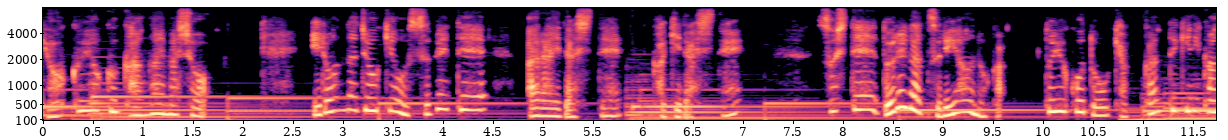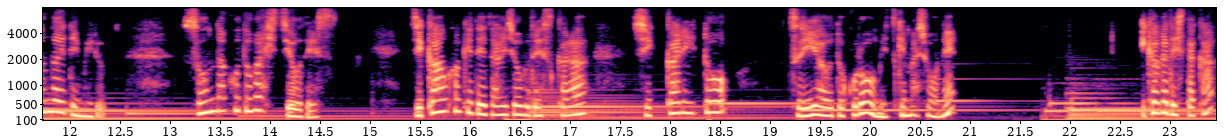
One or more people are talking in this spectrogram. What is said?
よくよく考えましょう。いろんな条件をすべて洗い出して書き出してそしてどれが釣り合うのかということを客観的に考えてみる。そんなことが必要です。時間をかけて大丈夫ですからしっかりと釣り合うところを見つけましょうね。いかがでしたか？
